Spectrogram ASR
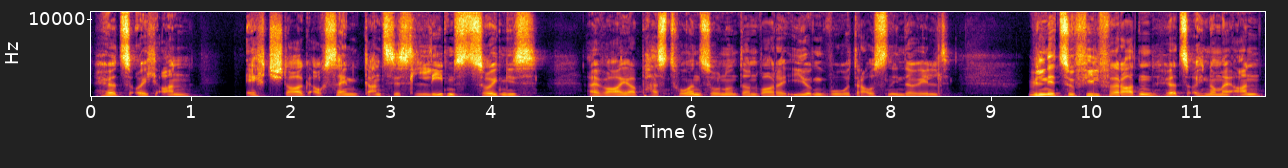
hört es euch an. Echt stark, auch sein ganzes Lebenszeugnis. Er war ja Pastorensohn und dann war er irgendwo draußen in der Welt. Ich will nicht zu viel verraten, hört es euch nochmal an.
